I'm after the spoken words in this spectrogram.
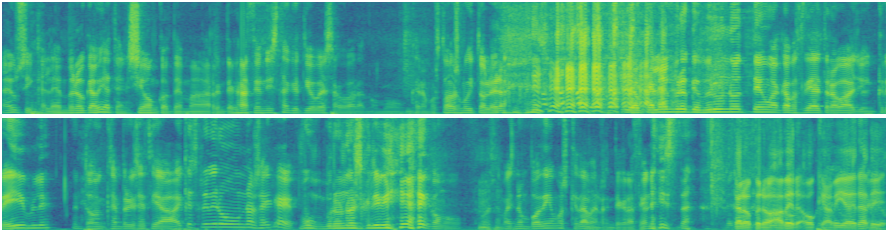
Ah, eu sí que lembro que había tensión co tema reintegracionista que tío ves agora como que éramos todos moi tolerantes. e o que lembro que Bruno ten unha capacidade de traballo increíble, entón sempre que se decía, hai que escribir un non sei que, pum, Bruno escribía e como os demais pois non podíamos, quedaba en reintegracionista. Claro, pero a ver, o que había era de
